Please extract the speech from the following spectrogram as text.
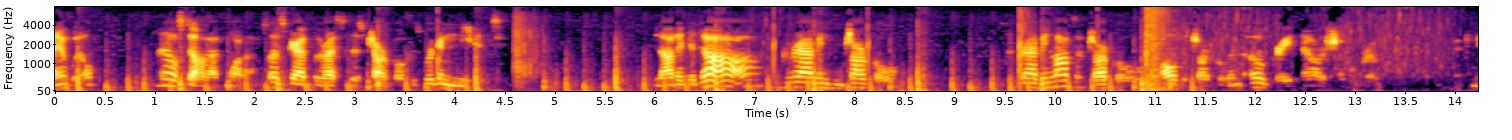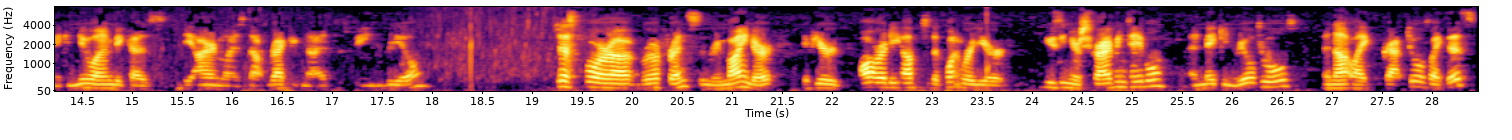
and it will, it'll still have more left. So let's grab the rest of this charcoal, because we're going to need it. La-da-da-da! Grabbing some charcoal. Grabbing lots of charcoal. All the charcoal. And oh great, now our shovel broke. I have to make a new one because the iron one is not recognized as being real. Just for uh, reference and reminder, if you're already up to the point where you're using your scribing table and making real tools and not like crap tools like this,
